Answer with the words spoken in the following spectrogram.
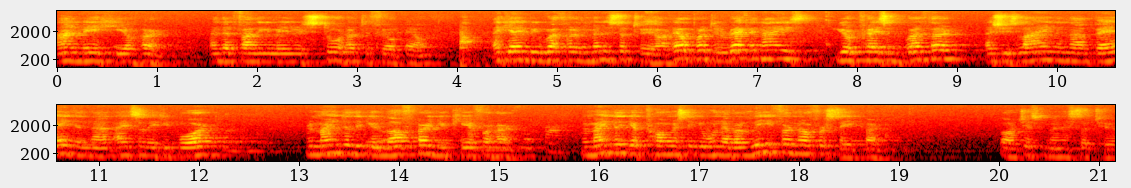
and may heal her. And that, Father, you may restore her to full health. Again, be with her and minister to her. Help her to recognize your presence with her as she's lying in that bed in that isolated ward. Remind her that you love her and you care for her. Remind her that you promise that you will never leave her nor forsake her. Lord, just minister to her,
